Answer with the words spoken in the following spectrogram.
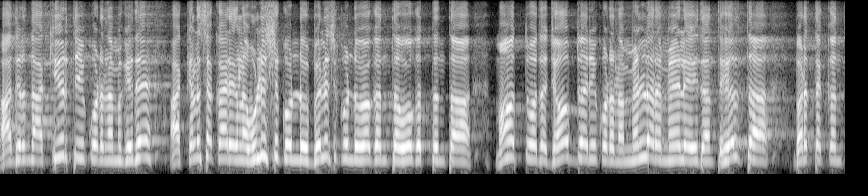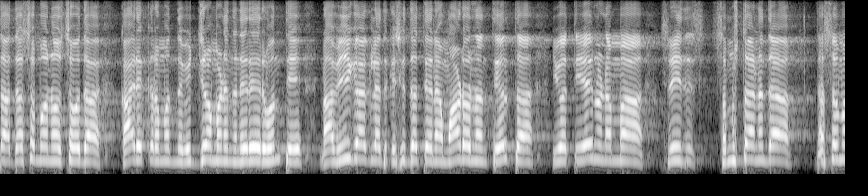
ಆದ್ದರಿಂದ ಆ ಕೀರ್ತಿ ಕೂಡ ನಮಗಿದೆ. ಆ ಕೆಲಸ ಕಾರ್ಯಗಳನ್ನ ಉಳಿಸಿಕೊಂಡು, ಬೆಳೆಸಿಕೊಂಡು ಹೋಗಂತ, ಹೋಗುತ್ತಂತ ಮಹತ್ವದ ಜವಾಬ್ದಾರಿ ಕೂಡ ನಮ್ಮೆಲ್ಲರ ಮೇಲೆ ಇದೆ ಅಂತ ಹೇಳ್ತಾ ಬರತಕ್ಕಂಥ ದಶಮಾನೋತ್ಸವದ ಕಾರ್ಯಕ್ರಮದ ವಿಜೃಂಭಣೆಯಿಂದ ನೆರವೇರುವಂತೆ ನಾವು ಈಗಾಗಲೇ ಅದಕ್ಕೆ ಸಿದ್ಧತೆಯನ್ನು ಮಾಡೋಣ ಅಂತ ಹೇಳ್ತಾ ಇವತ್ತೇನು ನಮ್ಮ ಶ್ರೀ ಸಂಸ್ಥಾನದ ದಶಮ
